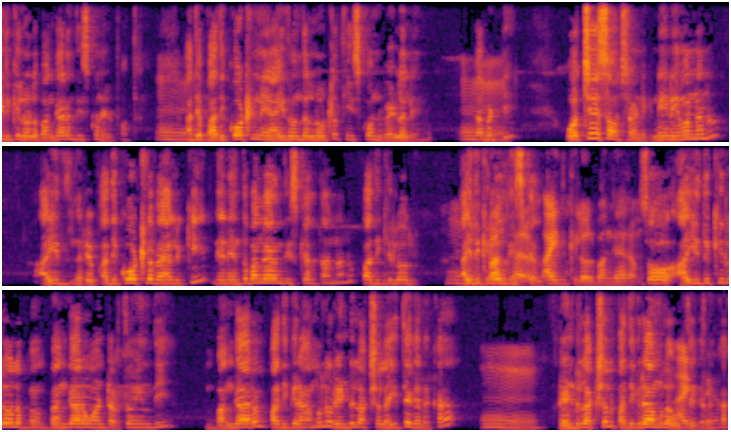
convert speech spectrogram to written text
ఐదు కిలోల బంగారం తీసుకొని వెళ్ళిపోతాను. అదే పది కోట్లు నేను ఐదు వందల నోట్లు తీసుకొని వెళ్ళలేను. కాబట్టి వచ్చే సంవత్సరానికి నేను ఏమన్నాను ఐదు రేపు పది కోట్ల వాల్యూకి నేను ఎంత బంగారం తీసుకెళ్తా అన్నాను పది కిలోలు. ఐదు కిలోలు. తీసుకెళ్తాను. ఐదు కిలోల బంగారం సో ఐదు కిలోల బంగారం అంటే అర్థమైంది బంగారం పది గ్రాములు రెండు లక్షలు అయితే గనక. రెండు లక్షలు పది గ్రాములు అవుతాయి గనక.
